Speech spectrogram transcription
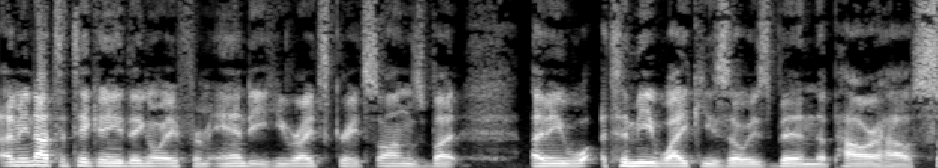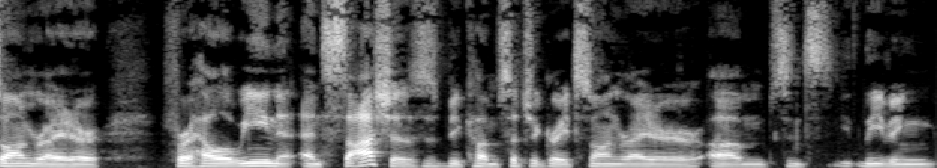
I mean, not to take anything away from Andi, he writes great songs, but I mean, to me, Wyke's always been the powerhouse songwriter for Helloween, and Sascha's has become such a great songwriter um, since leaving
